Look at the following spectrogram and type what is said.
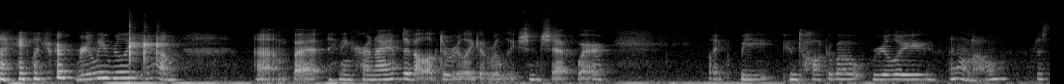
I? like, I really, really am. Um, but I think her and I have developed a really good relationship where like we can talk about really, I don't know, just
